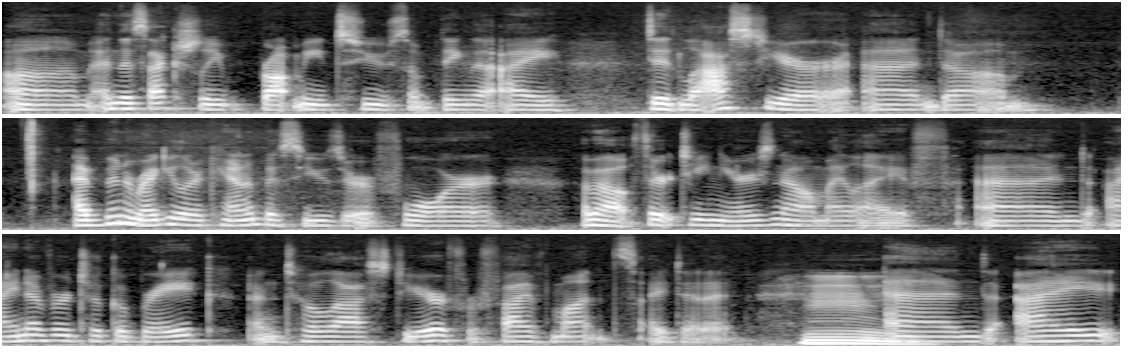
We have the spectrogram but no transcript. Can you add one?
Um, and this actually brought me to something that I did last year. And um, I've been a regular cannabis user for about 13 years now in my life. And I never took a break until last year for five months. I did it. Mm. And I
